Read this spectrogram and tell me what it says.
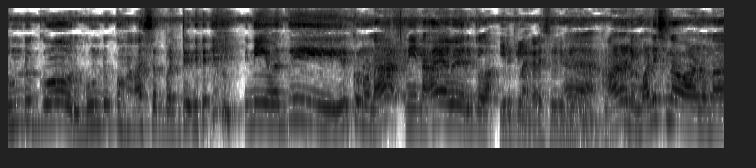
துண்டுக்கும் ஒரு குண்டுக்கும் ஆசைப்பட்டு நீ வந்து இருக்கணும்னா நீ நாயாவே இருக்கலாம். இருக்கலாம் கடைசி வரைக்கும் ஆனா நீ மனுஷனா வாழணும்னா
